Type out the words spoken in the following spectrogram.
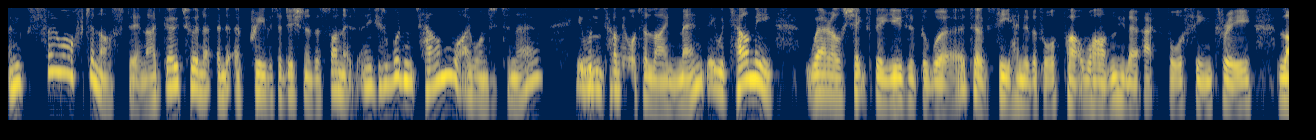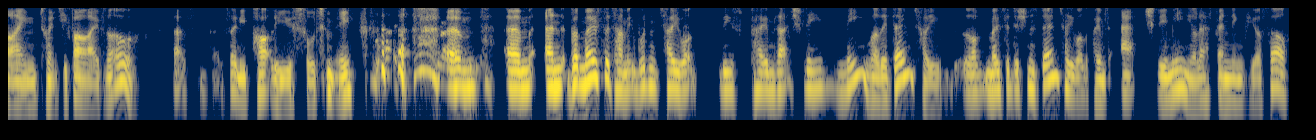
And so often, Austin, I'd go to an, an, a previous edition of the sonnets and it just wouldn't tell me what I wanted to know. It wouldn't mm. tell me what a line meant. It would tell me where else Shakespeare uses the word. Oh, see Henry IV, part one, you know, act four, scene three, line 25. Oh, that's that's only partly useful to me. um, um, and but most of the time, it wouldn't tell you what these poems actually mean. Well, they don't tell you. Most editions don't tell you what the poems actually mean. You're left fending for yourself.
